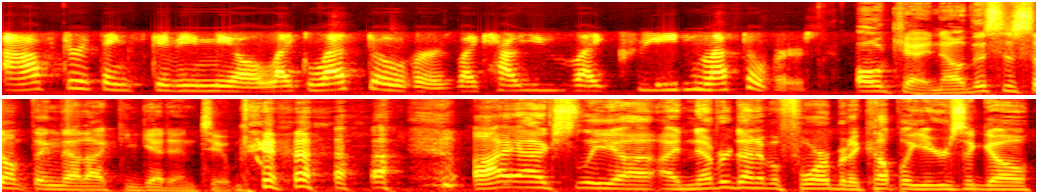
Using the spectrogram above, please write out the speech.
after Thanksgiving meal? Like leftovers, like how you like creating leftovers? Okay, now this is something that I can get into. I actually, uh, I'd never done it before, but a couple years ago,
